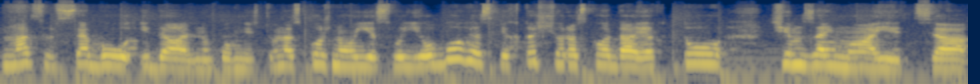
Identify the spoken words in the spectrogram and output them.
у нас все було ідеально повністю. У нас кожного є свої обов'язки, хто що розкладає, хто чим займається.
